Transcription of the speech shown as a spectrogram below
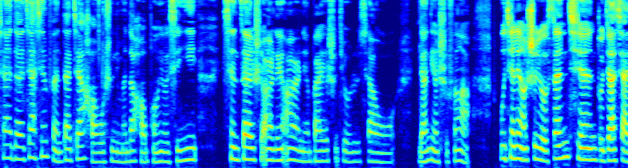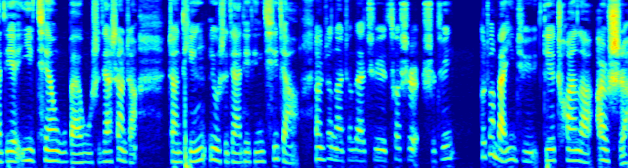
亲爱的嘉兴粉，大家好，我是你们的好朋友新一。现在是二零二二年八月十九日下午两点十分啊。目前两市有三千多家下跌，一千五百五十家上涨，涨停六十家，跌停七家。上证呢正在去测试十均，科创板一举跌穿了二十啊，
